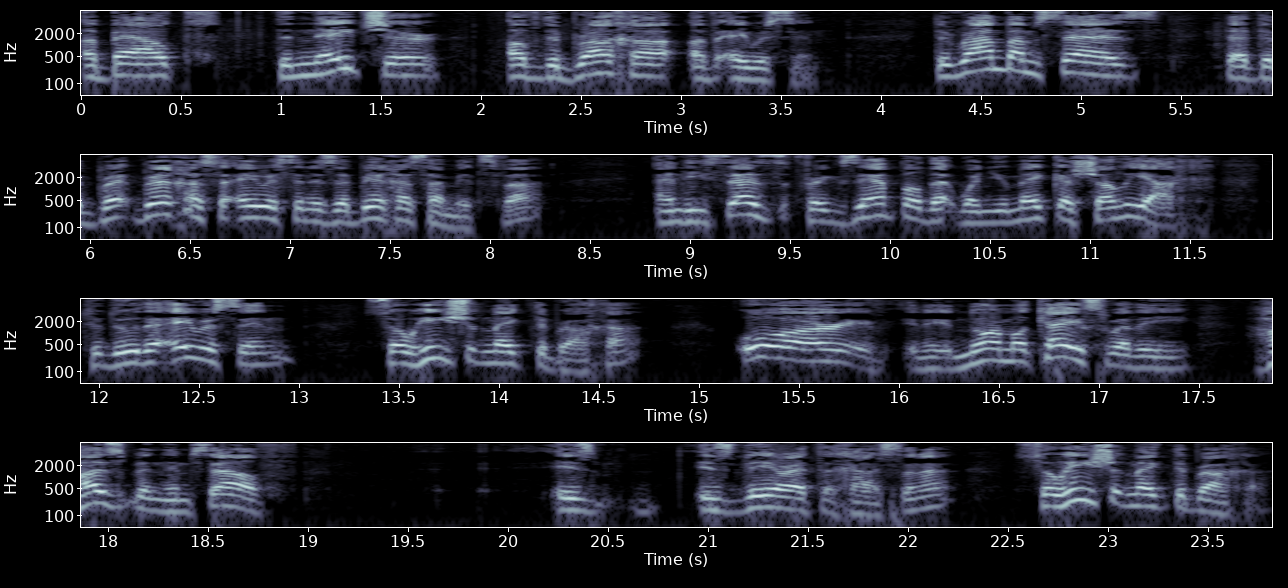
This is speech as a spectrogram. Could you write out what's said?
about the nature of the bracha of Erusin. The Rambam says that the brachas of is a brachas mitzvah, and he says, for example, that when you make a shaliach to do the Erusin, so he should make the bracha, or in a normal case where the husband himself is is there at the chasana, so he should make the bracha.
